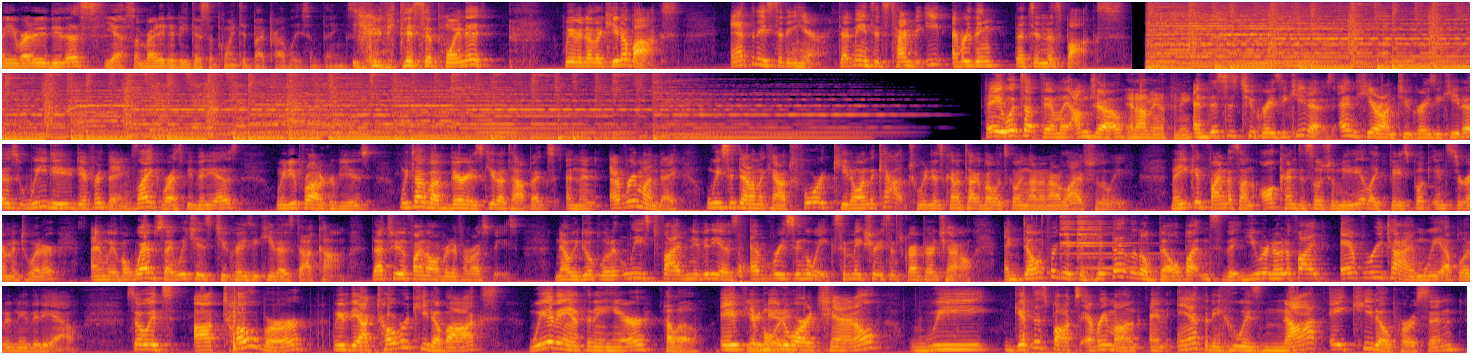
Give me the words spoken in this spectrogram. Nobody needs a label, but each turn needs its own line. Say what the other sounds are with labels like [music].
Are you ready to do this?
Yes, I'm ready to be disappointed by probably some things. [laughs]
You're gonna be disappointed. We have another keto box. Anthony's sitting here. That means it's time to eat everything that's in this box. Hey, what's up, family? I'm Joe.
And I'm Anthony.
And this is Two Crazy Ketos. And here on Two Crazy Ketos, we do different things like recipe videos, we do product reviews, we talk about various keto topics, and then every Monday, we sit down on the couch for Keto on the Couch. We just kind of talk about what's going on in our lives for the week. Now, you can find us on all kinds of social media like Facebook, Instagram, and Twitter. And we have a website, which is twocrazyketos.com. That's where you'll find all of our different recipes. Now, we do upload at least five new videos every single week, so make sure you subscribe to our channel. And don't forget to hit that little bell button so that you are notified every time we upload a new video. So it's October. We have the October Keto Box. We have Anthony here.
Hello.
If you're new to our channel, we get this box every month, and Anthony, who is not a keto person,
